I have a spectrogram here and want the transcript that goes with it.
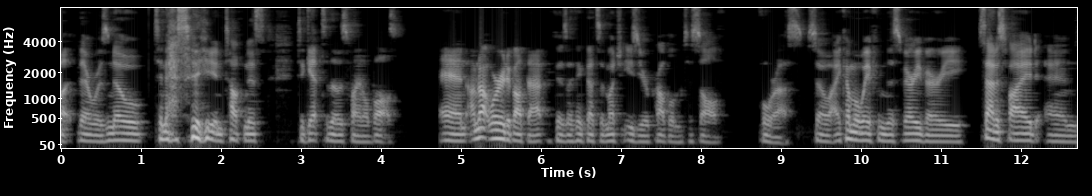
But there was no tenacity and toughness to get to those final balls. And I'm not worried about that because I think that's a much easier problem to solve. for us. So I come away from this very, very satisfied and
